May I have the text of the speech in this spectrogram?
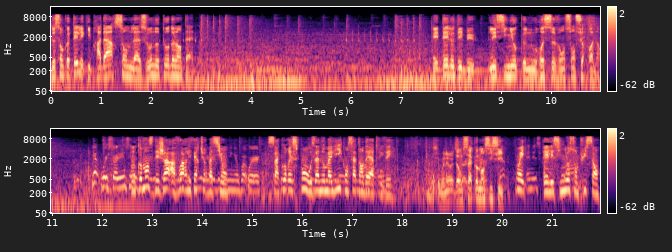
De son côté, l'équipe radar sonde la zone autour de l'antenne. Et dès le début, les signaux que nous recevons sont surprenants. On commence déjà à voir les perturbations. Ça correspond aux anomalies qu'on s'attendait à trouver. Donc ça commence ici. Oui, et les signaux sont puissants.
